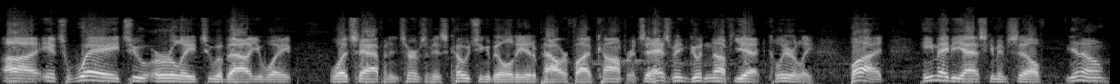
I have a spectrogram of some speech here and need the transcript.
uh, it's way too early to evaluate what's happened in terms of his coaching ability at a Power Five conference. It hasn't been good enough yet, clearly. But he may be asking himself, you know,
